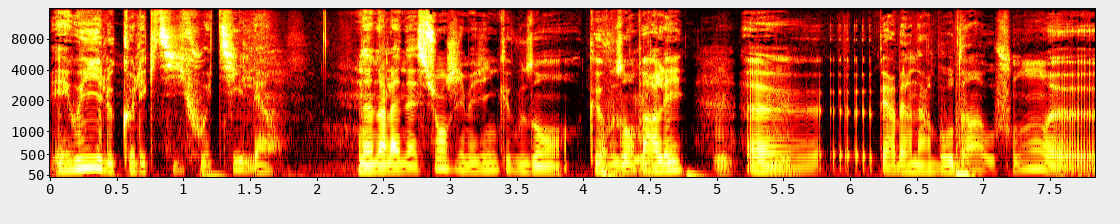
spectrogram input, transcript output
Et oui, le collectif, où est-il? Dans la nation, j'imagine que vous en, que vous en parlez, euh, Père Bernard Bourdin, au fond. Euh,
